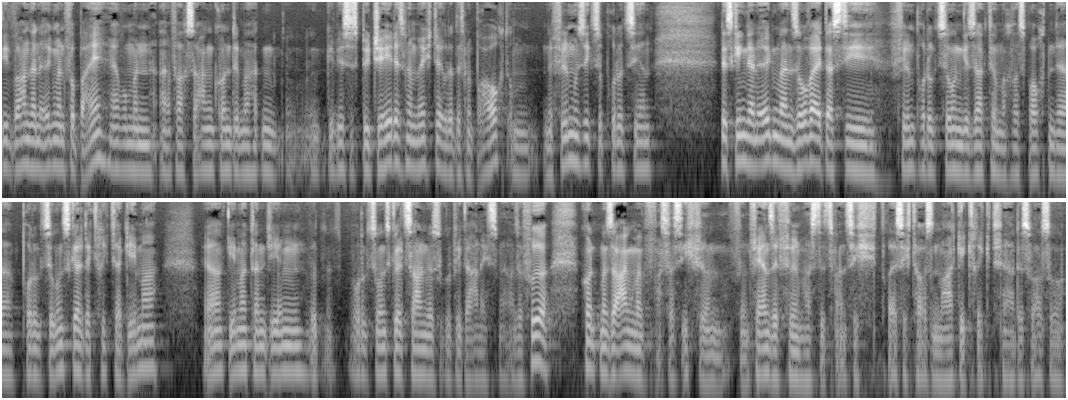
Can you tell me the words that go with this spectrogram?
die waren dann irgendwann vorbei, ja, wo man einfach sagen konnte, man hat ein, ein gewisses Budget, das man möchte oder das man braucht, um eine Filmmusik zu produzieren. Das ging dann irgendwann so weit, dass die Filmproduktionen gesagt haben, ach, was braucht denn der Produktionsgeld? Der kriegt ja GEMA. Ja, GEMA-Tantiemen wird Produktionsgeld zahlen wir so gut wie gar nichts mehr. Also früher konnte man sagen, was weiß ich, für, ein, für einen Fernsehfilm hast du 20, 30.000 Mark gekriegt. Ja, das war so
